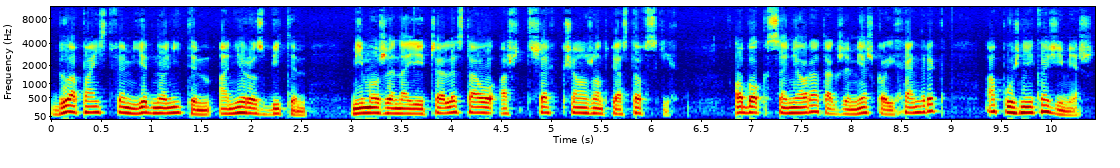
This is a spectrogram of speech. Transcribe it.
była państwem jednolitym, a nie rozbitym, mimo że na jej czele stało aż trzech książąt piastowskich. Obok seniora także Mieszko i Henryk, a później Kazimierz.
